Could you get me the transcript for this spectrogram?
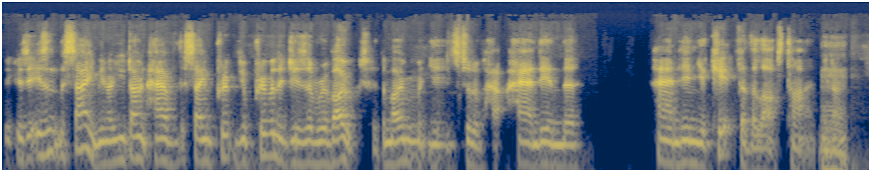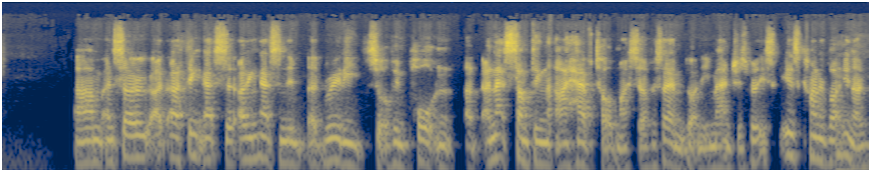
because it isn't the same. You know, you don't have the same pri- your privileges are revoked at the moment. You sort of ha- hand in the hand in your kit for the last time. You mm. know. Um, and so I, I, think that's I think that's an, a really sort of important, uh, and that's something that I have told myself. I say I haven't got any mantras, but it's, it's kind of like you know,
